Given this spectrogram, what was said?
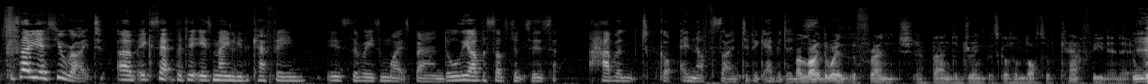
So yes, you're right. Um, except that it is mainly the caffeine is the reason why it's banned. All the other substances haven't got enough scientific evidence. I like the way that the French have banned a drink that's got a lot of caffeine in it. Yeah.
